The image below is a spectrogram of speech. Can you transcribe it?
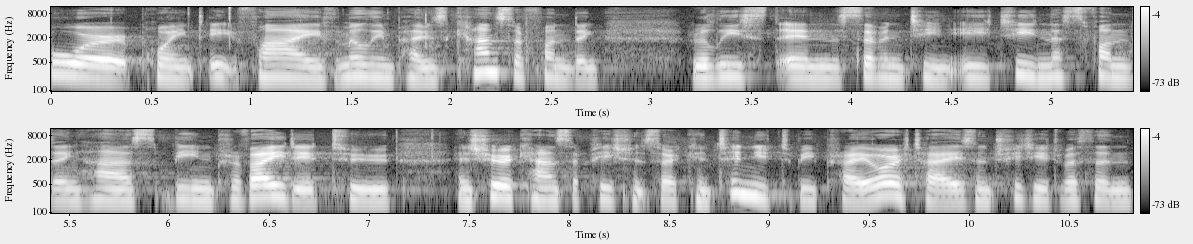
£4.85 million cancer funding released in 1718. This funding has been provided to ensure cancer patients are continued to be prioritised and treated within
